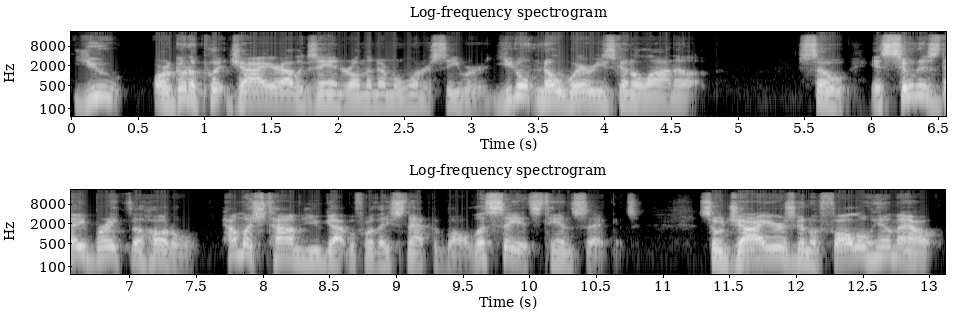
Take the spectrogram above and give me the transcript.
you are going to put Jaire Alexander on the number one receiver, you don't know where he's going to line up. So as soon as they break the huddle, how much time do you got before they snap the ball? Let's say it's 10 seconds. So Jaire is going to follow him out,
